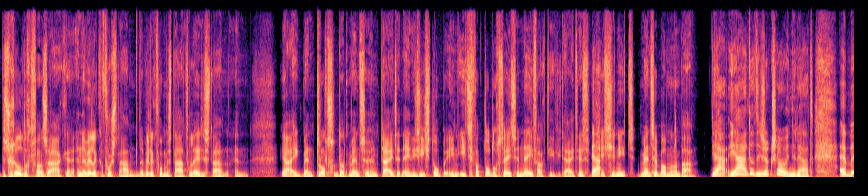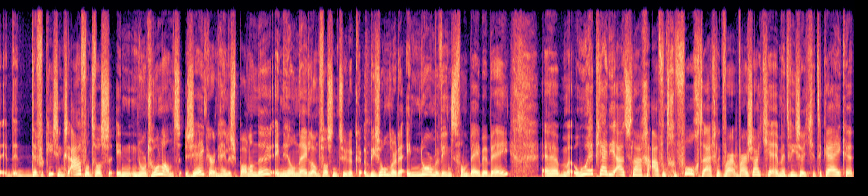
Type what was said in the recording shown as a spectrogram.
beschuldigd van zaken. En daar wil ik ervoor staan. Daar wil ik voor mijn statenleden staan. En ja, ik ben trots dat mensen hun tijd en energie stoppen in iets wat toch nog steeds een nevenactiviteit is. Vergis je niet, mensen hebben allemaal een baan. Ja, ja, dat is ook zo inderdaad. Eh, de verkiezingsavond was in Noord-Holland zeker een hele spannende. In heel Nederland was natuurlijk bijzonder de enorme winst van BBB. Ehm, hoe heb jij die uitslagenavond gevolgd eigenlijk? Waar, waar zat je en met wie zat je te kijken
